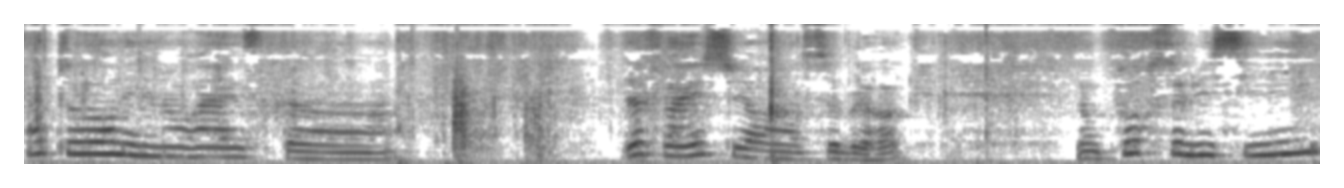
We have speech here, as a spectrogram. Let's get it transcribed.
On tourne, il nous reste euh, deux feuilles sur ce bloc. Donc pour celui-ci,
